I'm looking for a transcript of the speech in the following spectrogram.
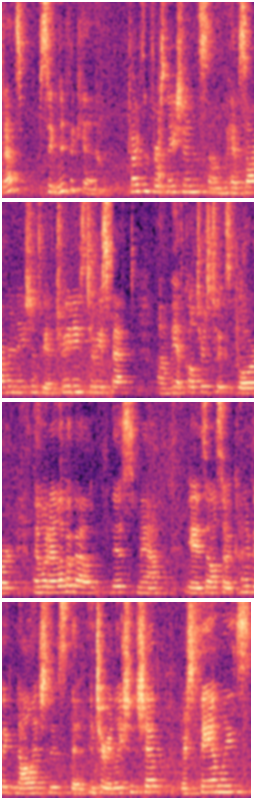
that's significant. Tribes and First Nations, um, we have sovereign nations, we have treaties to respect, um, we have cultures to explore. And what I love about this map is also it kind of acknowledges the interrelationship. There's families.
